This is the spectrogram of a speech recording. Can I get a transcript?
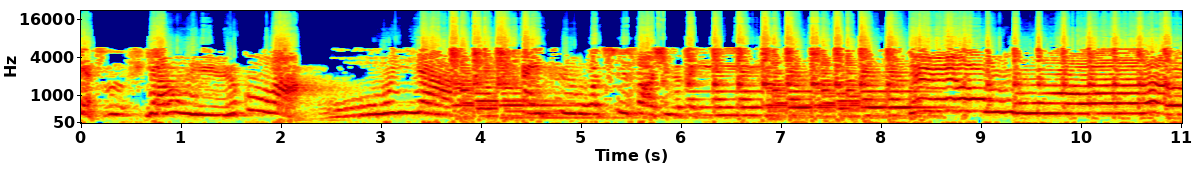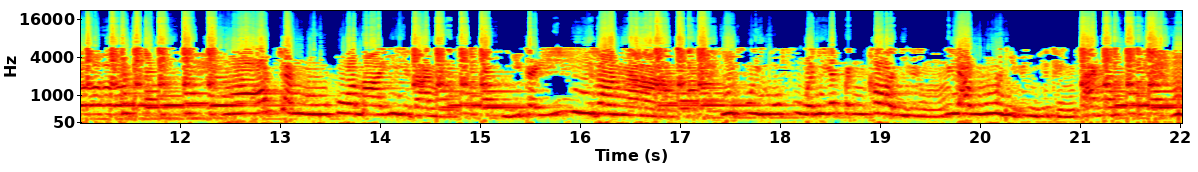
得此要遇过啊！无呀，该举我七杀学的，过那一人，你个衣裳啊，你不用扶你等考女呀，我女你听真，嗯，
